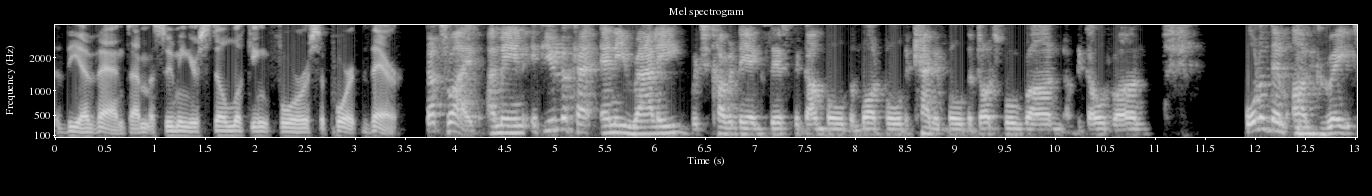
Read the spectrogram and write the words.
the event. I'm assuming you're still looking for support there. That's right. I mean, if you look at any rally which currently exists, the gumball, the mod ball, the cannonball, the dodgeball run, the gold run, all of them are great,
